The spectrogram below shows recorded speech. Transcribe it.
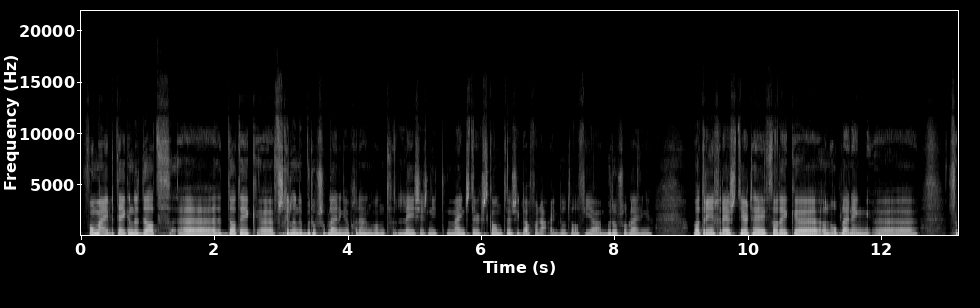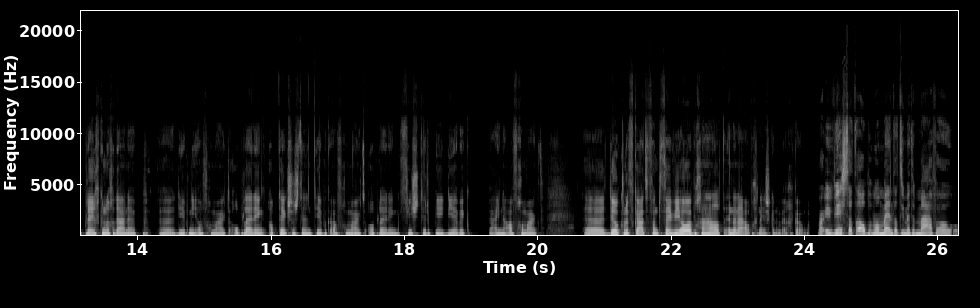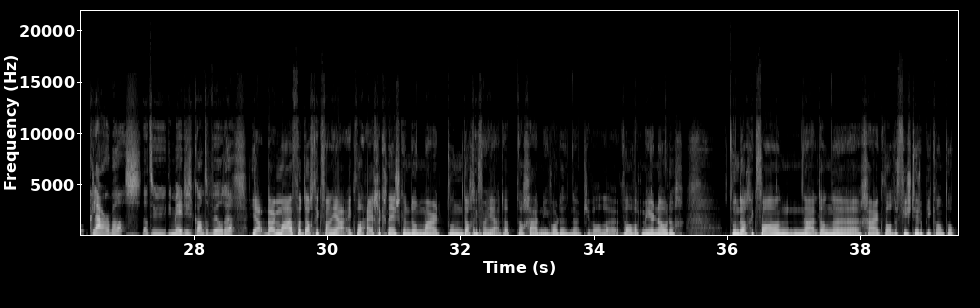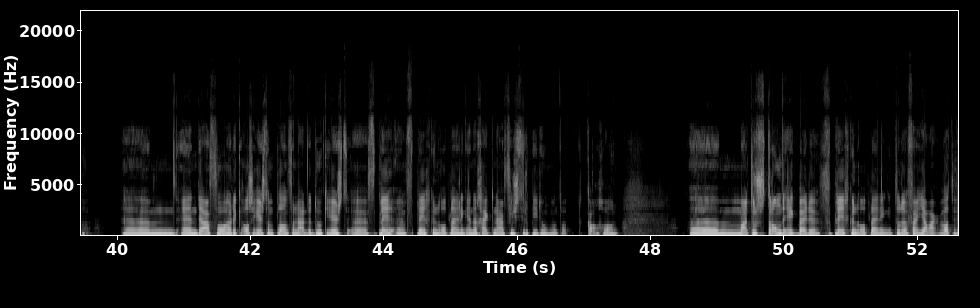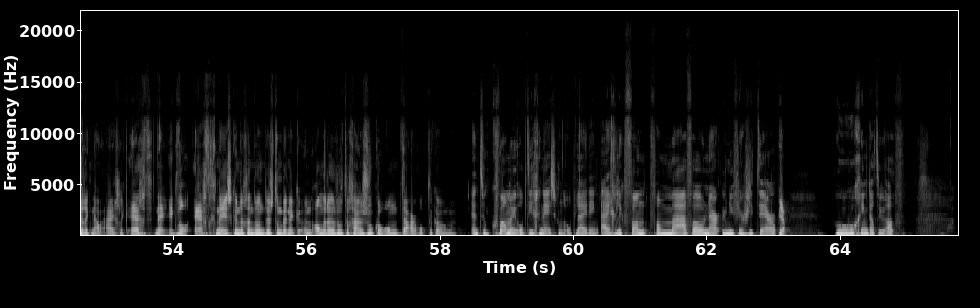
Voor mij betekende dat eh, dat ik verschillende beroepsopleidingen heb gedaan. Want lezen is niet mijn sterkste kant. Dus ik dacht van nou, ik doe het wel via beroepsopleidingen. Wat erin geresulteerd heeft dat ik een opleiding verpleegkunde gedaan heb. Die heb ik niet afgemaakt. Opleiding apotheekassistent, die heb ik afgemaakt. Opleiding fysiotherapie, die heb ik bijna afgemaakt. Eh deelkwalificatie van het VWO heb gehaald en daarna op geneeskunde ben gekomen. Maar u wist dat al op het moment dat u met de MAVO klaar was? Dat u die medische kant op wilde? Ja, bij MAVA dacht ik van ja, ik wil eigenlijk geneeskunde doen. Maar toen dacht ik van ja, dat, dat gaat niet worden. Dan heb je wel, eh, wel wat meer nodig. Toen dacht ik van, nou, dan eh, ga ik wel de fysiotherapie kant op. Ehm, en daarvoor had ik als eerste een plan van, nou, dan doe ik eerst verpleeg, een verpleegkundeopleiding en dan ga ik daarna fysiotherapie doen, want dat kan gewoon. Ehm, maar toen strandde ik bij de verpleegkundeopleiding. En toen dacht ik van, ja, maar wat wil ik nou eigenlijk echt? Nee, ik wil echt geneeskunde gaan doen. Dus toen ben ik een andere route gaan zoeken om daarop te komen. En toen kwam u op die geneeskundeopleiding. Eigenlijk van, van MAVO naar universitair. Ja. Hoe, hoe ging dat u af?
